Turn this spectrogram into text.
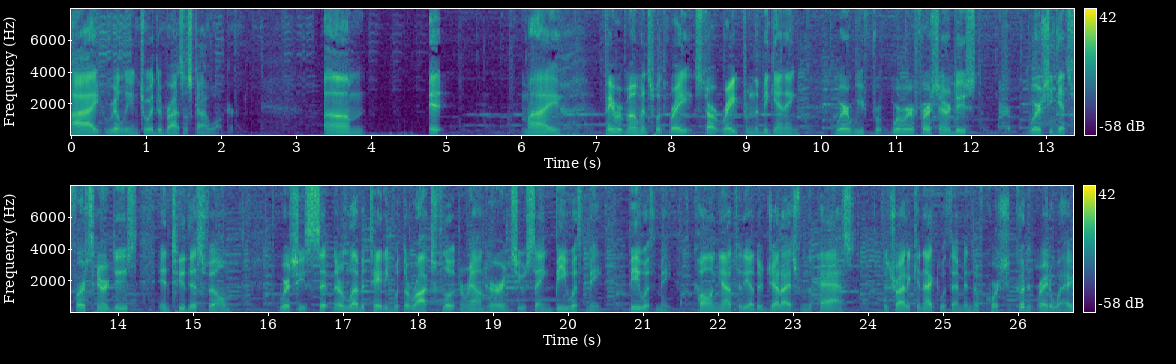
I really enjoyed The Rise of Skywalker. Um, it my favorite moments with Rey start right from the beginning, where we where we are first introduced, where she gets first introduced into this film, where she's sitting there levitating with the rocks floating around her, and she was saying, "Be with me, be with me," calling out to the other Jedi's from the past to try to connect with them, and of course she couldn't right away.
